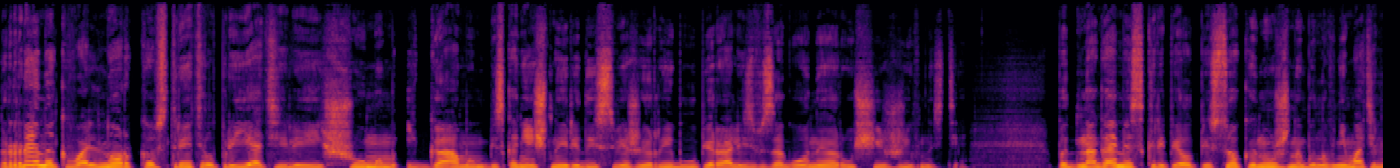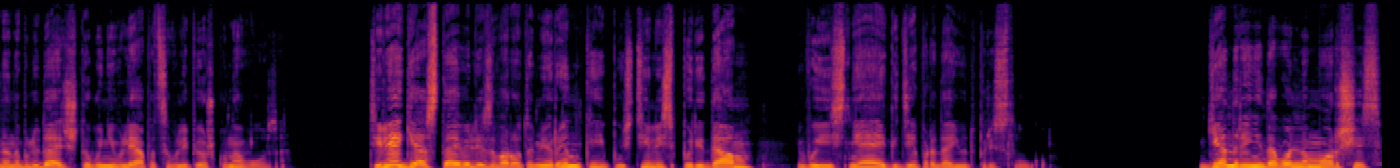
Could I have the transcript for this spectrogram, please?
Рынок Вальнорка встретил приятелей шумом и гамом. Бесконечные ряды свежей рыбы упирались в загоны орущей живности. Под ногами скрипел песок, и нужно было внимательно наблюдать, чтобы не вляпаться в лепешку навоза. Телеги оставили за воротами рынка и пустились по рядам, выясняя, где продают прислугу. Генри, недовольно морщась,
